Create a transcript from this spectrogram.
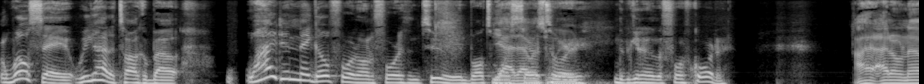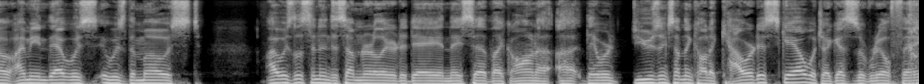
I will say we got to talk about why didn't they go for it on fourth and two in Baltimore's Yeah, territory in the beginning of the fourth quarter? I, I don't know. I mean, that was it was the most. I was listening to something earlier today, and they said like on a uh, they were using something called a cowardice scale, which I guess is a real thing,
